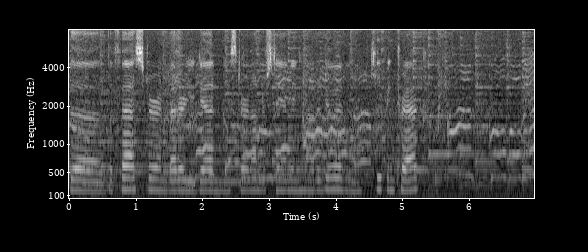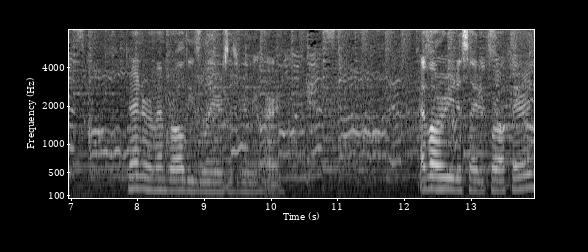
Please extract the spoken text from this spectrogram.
the the faster and better you get and you start understanding how to do it and keeping track. Trying to remember all these layers is really hard. I've already decided for Alferi.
